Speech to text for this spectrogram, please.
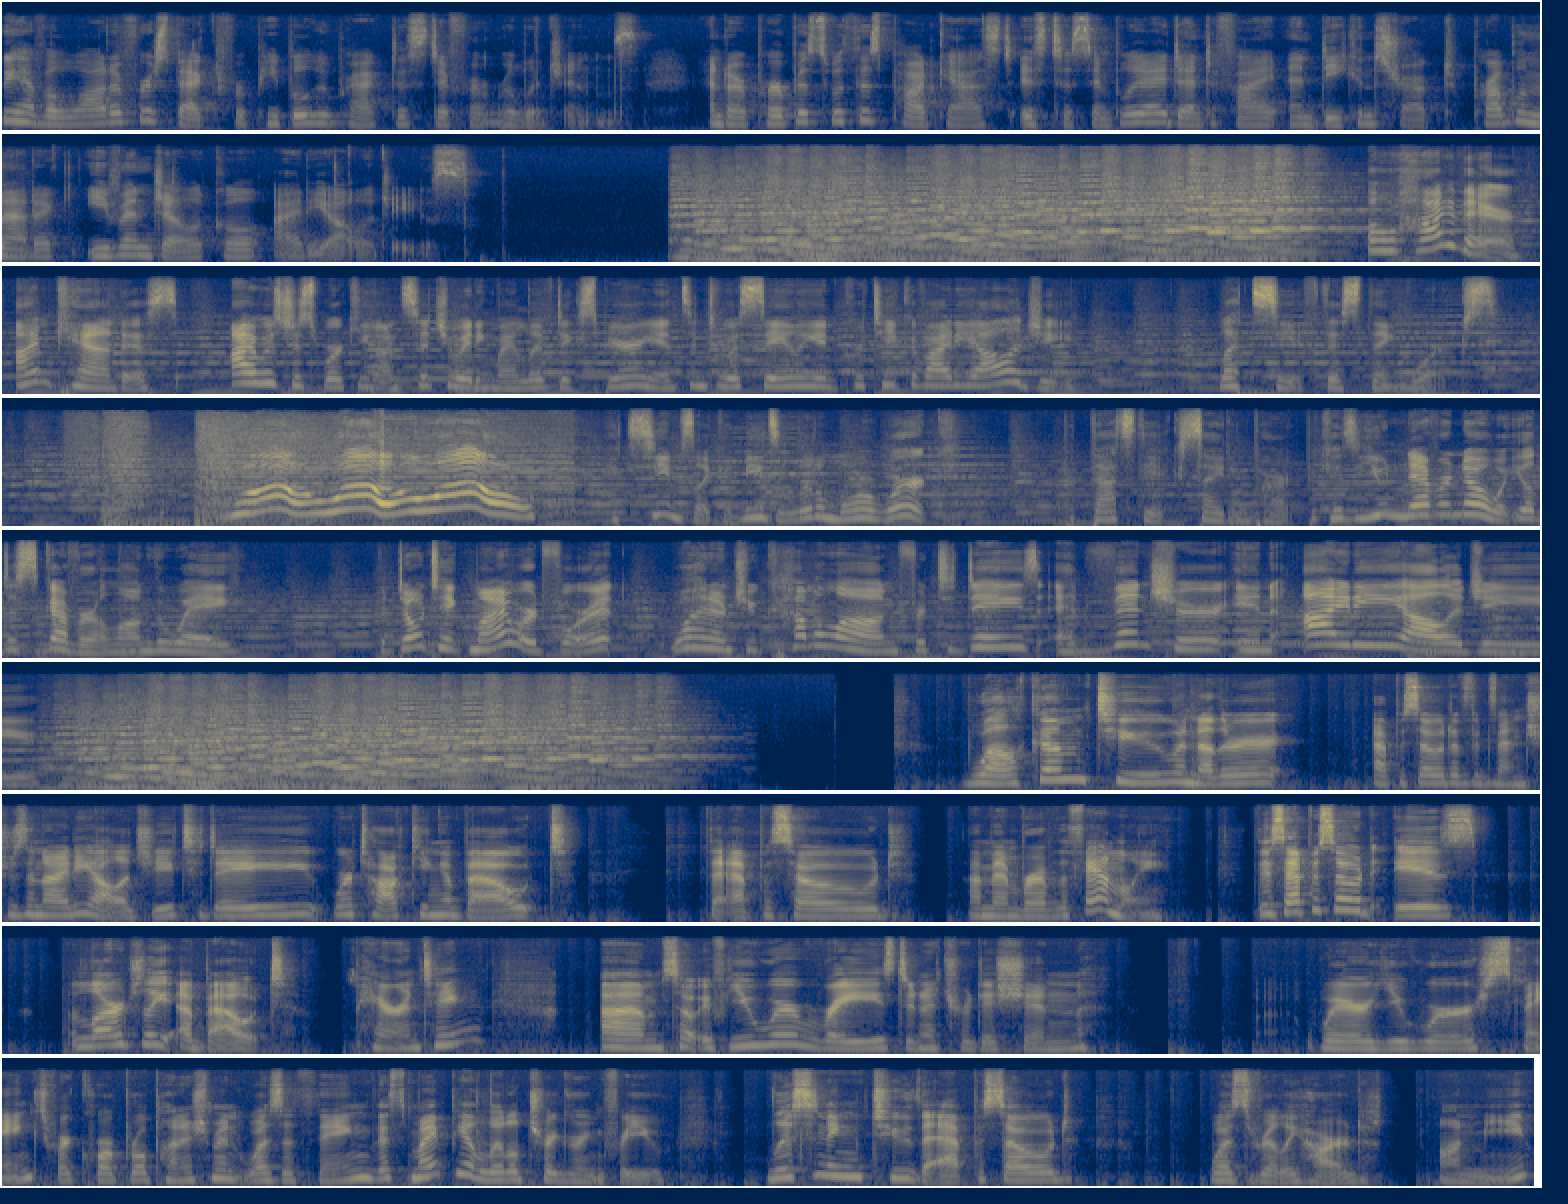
We have a lot of respect for people who practice different religions, and our purpose with this podcast is to simply identify and deconstruct problematic evangelical ideologies. Oh, hi there. I'm Candace. I was just working on situating my lived experience into a salient critique of ideology. Let's see if this thing works. Whoa, whoa, whoa! It seems like it needs a little more work. That's the exciting part because you never know what you'll discover along the way. But don't take my word for it. Why don't you come along for today's adventure in ideology? Welcome to another episode of Adventures in Ideology. Today we're talking about the episode A Member of the Family. This episode is largely about parenting. Um, so if you were raised in a tradition where you were spanked, where corporal punishment was a thing, this might be a little triggering for you. Listening to the episode was really hard on me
